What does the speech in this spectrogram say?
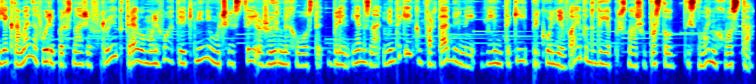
Як на мене, фурі персонажів риб треба малювати як мінімум через цей жирний хвостик. Блін, я не знаю, він такий комфортабельний, він такий прикольний вайб додає персонажу, просто от існуванню хвоста.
